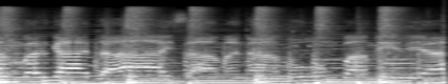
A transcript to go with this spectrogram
kitang barkada Isama na buong pamilya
